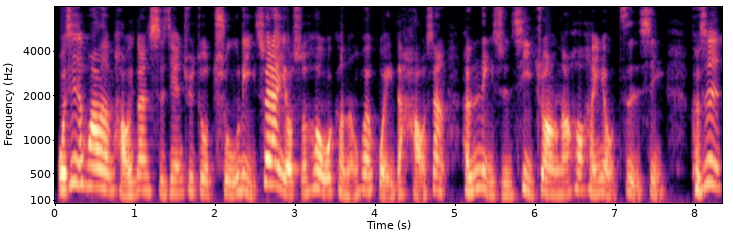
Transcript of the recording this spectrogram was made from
我其实花了好一段时间去做处理，虽然有时候我可能会回的好像很理直气壮，然后很有自信，可是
